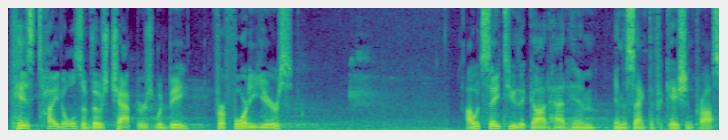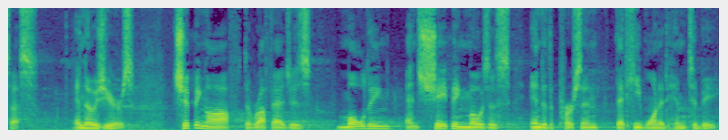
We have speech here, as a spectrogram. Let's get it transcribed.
his titles of those chapters would be for 40 years? I would say to you that God had him in the sanctification process in those years, chipping off the rough edges, molding and shaping Moses into the person that he wanted him to be.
